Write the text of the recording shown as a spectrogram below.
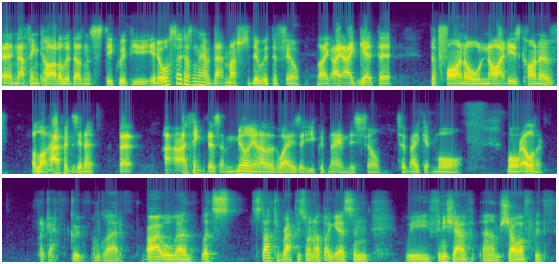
a nothing title that doesn't stick with you, it also doesn't have that much to do with the film. Like I, I get that the final night is kind of a lot happens in it, but I, I think there's a million other ways that you could name this film to make it more more relevant. Okay, good. I'm glad. All right, well, uh, let's start to wrap this one up, I guess, and we finish our um, show off with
